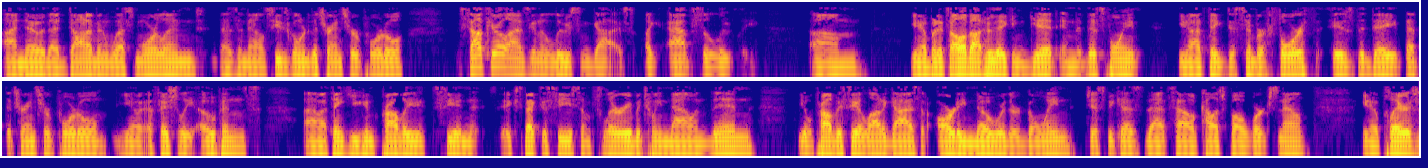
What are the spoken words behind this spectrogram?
I know that Donovan Westmoreland has announced he's going to the transfer portal. South Carolina is going to lose some guys, like absolutely. Um, you know, but it's all about who they can get. And at this point, you know, I think December 4th is the date that the transfer portal, you know, officially opens. Um, I think you can probably see and expect to see some flurry between now and then. You'll probably see a lot of guys that already know where they're going just because that's how college ball works now. You know, players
